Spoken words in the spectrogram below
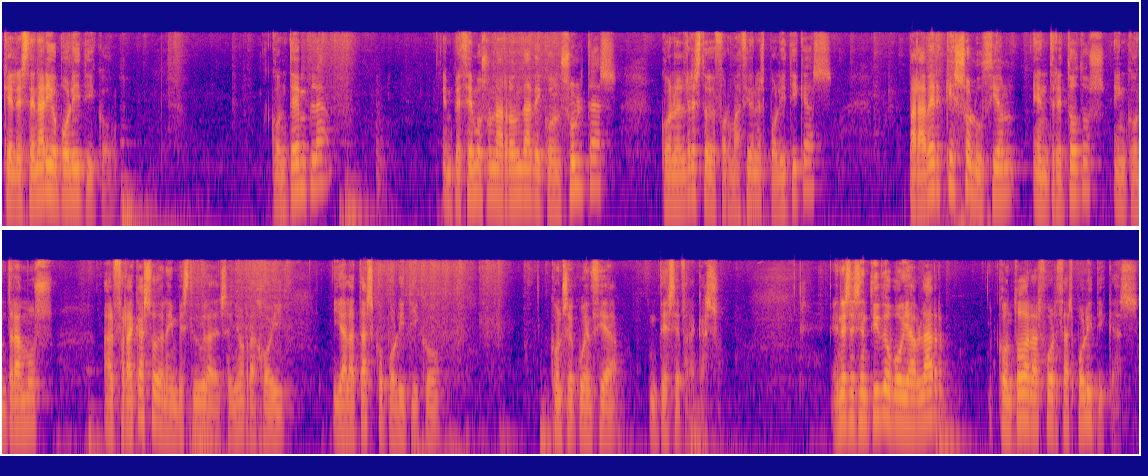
que el escenario político contempla, empecemos una ronda de consultas con el resto de formaciones políticas para ver qué solución entre todos encontramos al fracaso de la investidura del señor Rajoy y al atasco político consecuencia de ese fracaso. En ese sentido voy a hablar con todas las fuerzas políticas,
